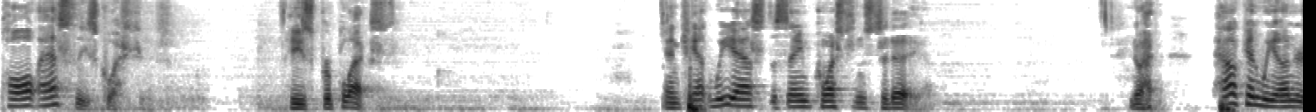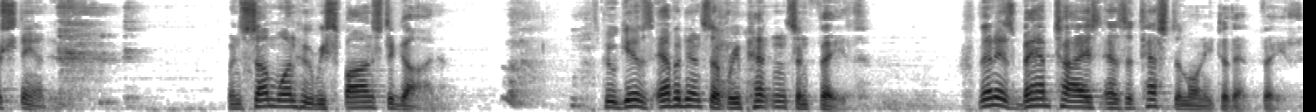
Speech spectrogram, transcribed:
Paul asks these questions. He's perplexed. And can't we ask the same questions today? You know, how can we understand it when someone who responds to God, who gives evidence of repentance and faith, then is baptized as a testimony to that faith,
